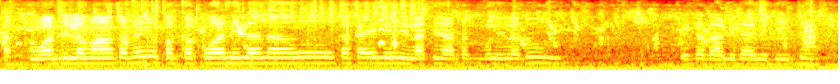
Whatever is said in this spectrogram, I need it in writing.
Takbuhan sila mga kamay. Yung pagkakuha nila ng kakainin nila, tinatakbo nila doon. Kaya dami-dami dito.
